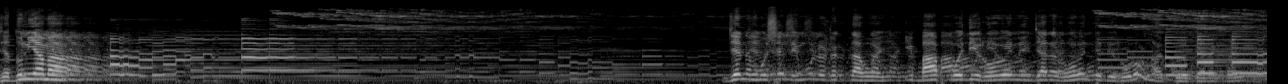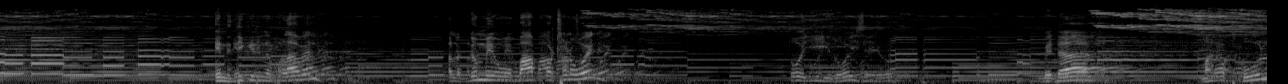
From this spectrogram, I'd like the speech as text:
જે દુનિયામાં જેને મુશે લીંબુ લટકતા હોય એ બાપ કોઈ દી રોવે ને જ્યારે રોવે ને તેથી રોડો લાગતો હોય ત્યારે એની દીકરીને ભણાવે ને. એટલે ગમે એવો બાપ કઠણ હોય ને, તો ઈ રોઈ જાય બેટા, મારા ફૂલ.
